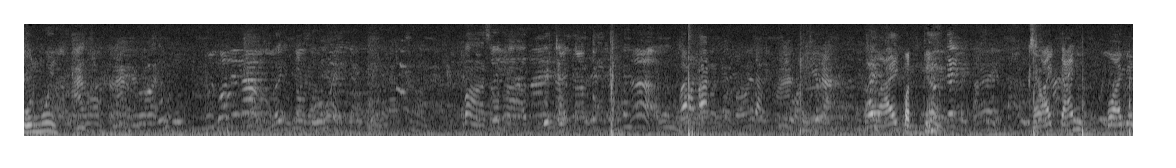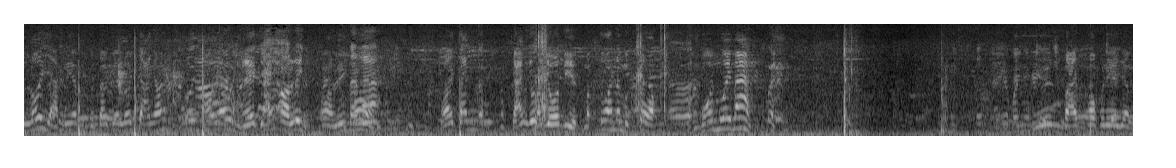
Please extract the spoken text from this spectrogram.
buôn mui bà số thà biết chạy ai quần kia bỏ ai tránh bỏ ai bên lối giặc kia mình tao bên lối chạy nhói ôi ôi này tránh ở linh ở linh thôi bỏ ai tránh tránh đốt vô điệt mặc to nó mực to buôn mui ba ยืนบายพอพเนี่ยยัง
